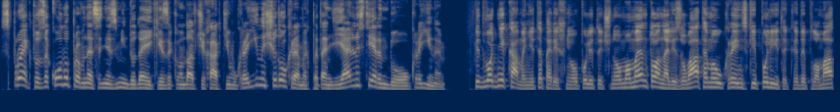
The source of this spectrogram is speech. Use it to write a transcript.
З проекту закону про внесення змін до деяких законодавчих актів України щодо окремих питань діяльності РНБО України. Підводні камені теперішнього політичного моменту аналізуватиме український політик і дипломат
